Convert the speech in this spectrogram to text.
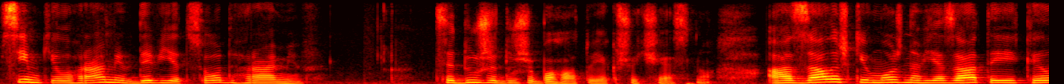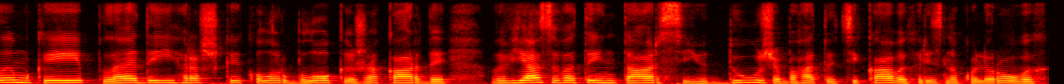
7 кг 900 грамів. Це дуже-дуже багато, якщо чесно. А з залишків можна в'язати килимки, пледи, іграшки, колорблоки, жакарди, вив'язувати інтарсію. Дуже багато цікавих різнокольорових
